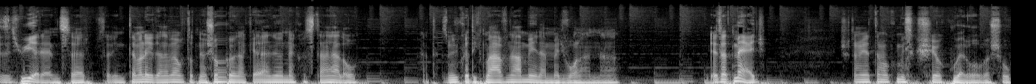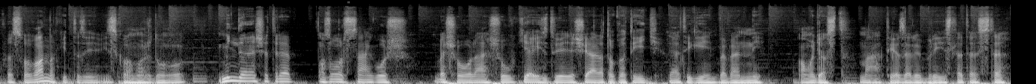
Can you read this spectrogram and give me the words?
Ez egy hülye rendszer. Szerintem elég lenne bemutatni a sofőrnek, ellenőrnek, aztán hello. Hát ez működik mávnál, miért nem megy volánnál? Ja, tehát megy, csak nem értem, akkor mi szükség a QR olvasókra, szóval vannak itt azért izgalmas dolgok. Minden esetre az országos besorolású kiegészítőjegyes járatokat így lehet igénybe venni, ahogy azt Máté az előbb részletezte.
